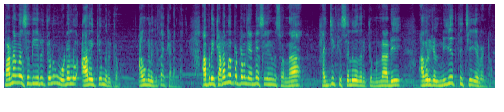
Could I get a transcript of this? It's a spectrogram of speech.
பண வசதி இருக்கணும் உடல் ஆரோக்கியம் இருக்கணும். அவங்களுக்கு தான் கடமை. அப்படி கடமைப்பட்டவங்க என்ன செய்யணும்னு சொன்னால் ஹஜ்ஜுக்கு செல்வதற்கு முன்னாடி அவர்கள் நியத்து செய்ய வேண்டும்.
